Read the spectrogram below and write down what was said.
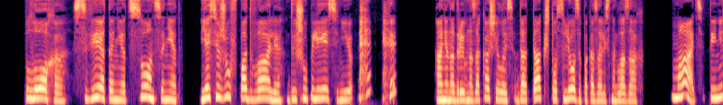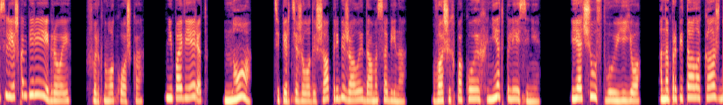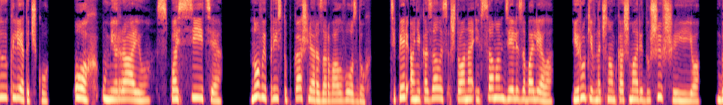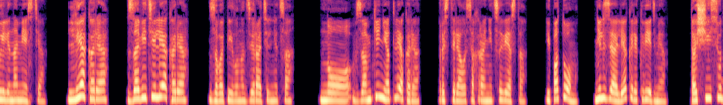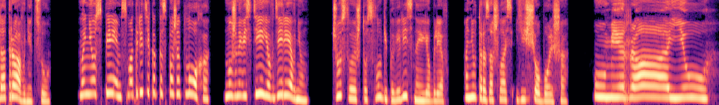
«Плохо. Света нет, солнца нет. Я сижу в подвале, дышу плесенью. Аня надрывно закашлялась, да так, что слезы показались на глазах. «Мать, ты не слишком переигрывай», — фыркнула кошка. «Не поверят». «Но!» — теперь тяжело дыша прибежала и дама Сабина. «В ваших покоях нет плесени. Я чувствую ее. Она пропитала каждую клеточку. Ох, умираю! Спасите!» Новый приступ кашля разорвал воздух. Теперь Ане казалось, что она и в самом деле заболела, и руки в ночном кошмаре, душившие ее, были на месте. «Лекаря! Зовите лекаря!» — завопила надзирательница. «Но в замке нет лекаря», — растерялась охранница Веста. «И потом, Нельзя лекаря к ведьме. Тащи сюда травницу. Мы не успеем, смотрите, как госпоже плохо. Нужно вести ее в деревню. Чувствуя, что слуги повелись на ее блеф, Анюта разошлась еще больше. «Умираю!»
